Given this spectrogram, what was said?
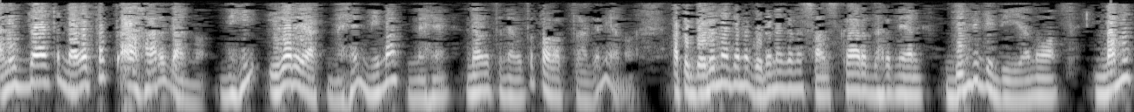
අනිද්දාට නැවතත් ආහාර ගන්නවා. මෙහි ඉවරයක් නැහැ, නිමක් නැහැ. නැවත නැවත පවත්වාගෙන යනවා. අපි ගොඩනගන ගොඩනගන සංස්කාර ධර්මයන් බිඳි බිඳි යනවා. නමුත්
